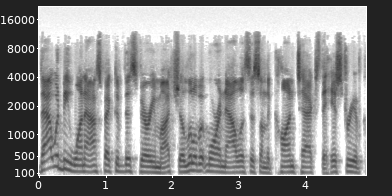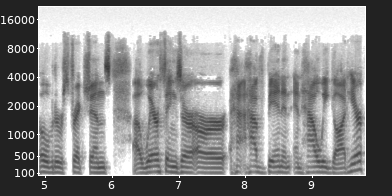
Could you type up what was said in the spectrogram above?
that would be one aspect of this very much a little bit more analysis on the context, the history of COVID restrictions, uh, where things are, are ha- have been, and, and how we got here.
